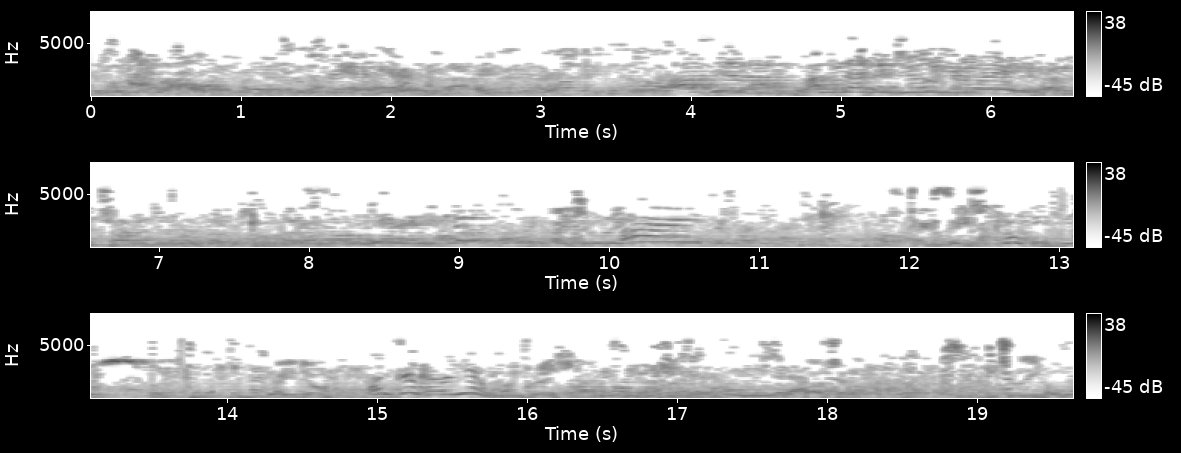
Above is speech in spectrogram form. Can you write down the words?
Hi, Julie. A seat. How you doing? I'm good. How are you? I'm great. Gotcha. Julie Hope.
